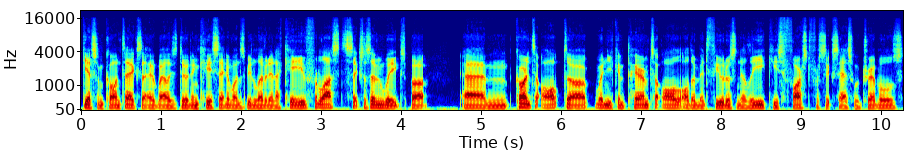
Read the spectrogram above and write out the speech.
give some context of how well he's doing in case anyone's been living in a cave for the last six or seven weeks. But um, according to Opta, when you compare him to all other midfielders in the league, he's first for successful dribbles,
